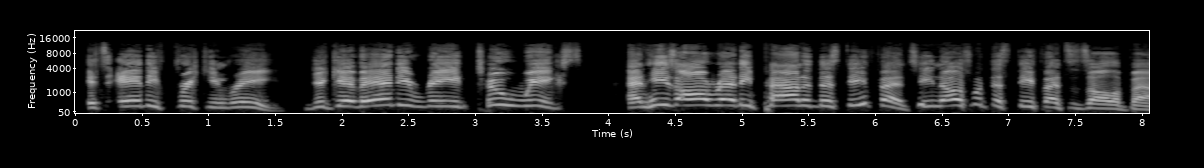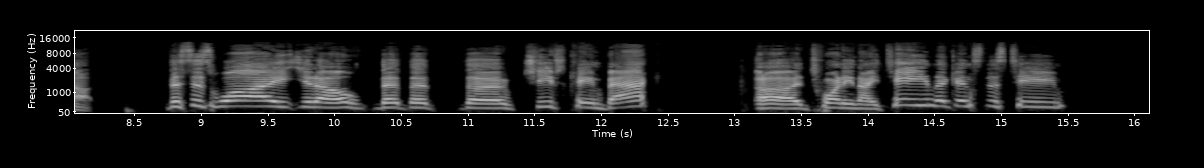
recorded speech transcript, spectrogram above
it's Andy freaking Reid. You give Andy Reid two weeks and he's already pounded this defense. He knows what this defense is all about. This is why, you know, the the the Chiefs came back uh 2019 against this team.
